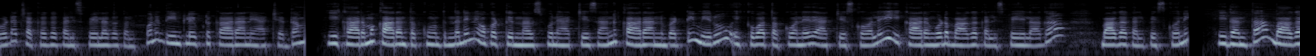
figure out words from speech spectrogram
కూడా చక్కగా కలిసిపోయేలాగా కలుపుకొని దీంట్లో ఇప్పుడు కారాన్ని యాడ్ చేద్దాం. ఈ కారం కారం తక్కువ ఉంటుందని నేను ఒకటిన్నర స్పూన్ యాడ్ చేశాను. కారాన్ని బట్టి మీరు ఎక్కువ తక్కువ అనేది యాడ్ చేసుకోవాలి. ఈ కారం కూడా బాగా కలిసిపోయేలాగా బాగా కలిపేసుకొని ఇదంతా బాగా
